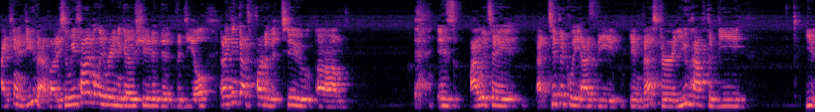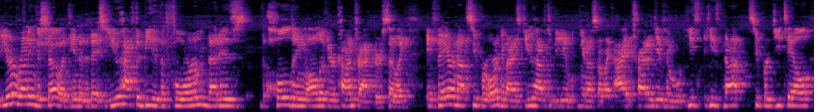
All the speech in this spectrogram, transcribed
I can't do that, buddy. So we finally renegotiated the, the deal, and I think that's part of it too. Um, is I would say uh, typically as the investor, you have to be you're running the show at the end of the day, so you have to be the form that is holding all of your contractors. So like if they are not super organized, you have to be you know. So like I try to give him he's he's not super detail.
